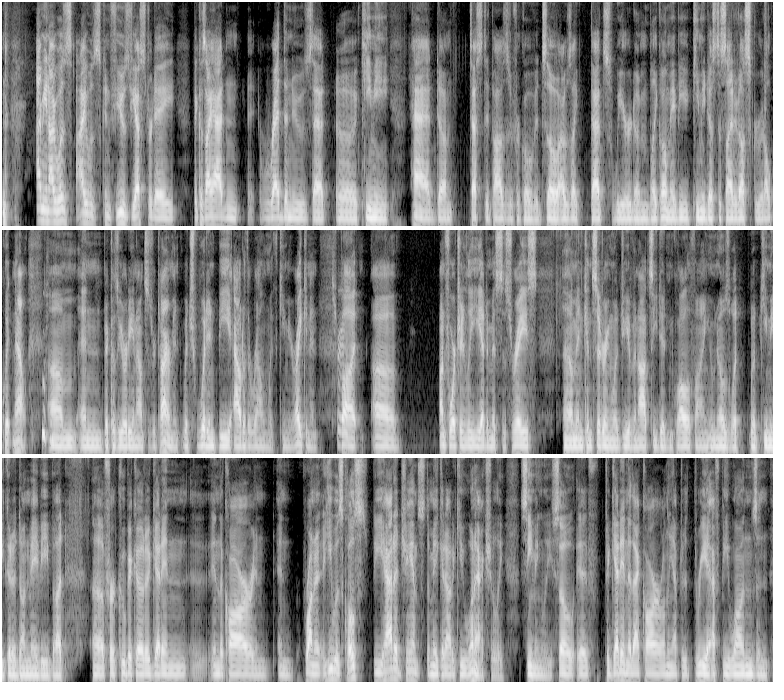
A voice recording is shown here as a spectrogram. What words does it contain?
I mean i was i was confused yesterday because i hadn't read the news that uh kimi had um tested positive for covid. So i was like that's weird. I'm like, oh, maybe Kimi just decided, oh, screw it, I'll quit now. um, and because he already announced his retirement, which wouldn't be out of the realm with Kimi Raikkonen. True. But uh, unfortunately, he had to miss this race. Um, and considering what Giovinazzi did in qualifying, who knows what, what Kimi could have done maybe. But uh, for Kubica to get in uh, in the car and and run it. He was close. He had a chance to make it out of Q1 actually, seemingly. So if to get into that car only after three FP1s and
